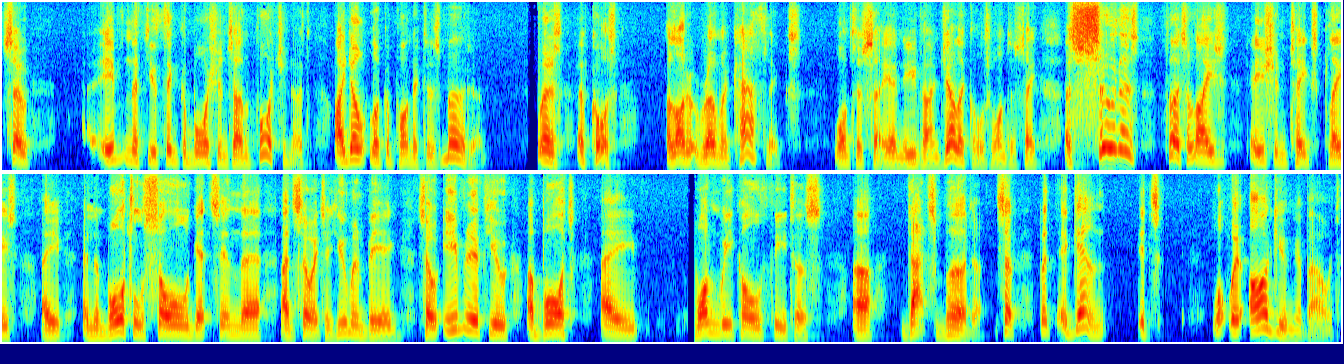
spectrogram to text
So even if you think abortion's unfortunate, I don't look upon it as murder. Whereas, of course, a lot of Roman Catholics want to say, and evangelicals want to say, as soon as fertilization takes place, a, an immortal soul gets in there, and so it's a human being. So even if you abort a one week old fetus, uh, that's murder. So, but again, it's what we're arguing about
